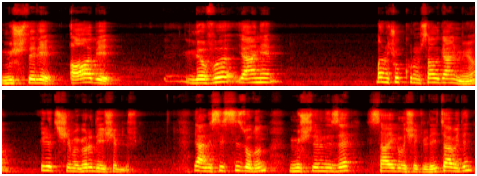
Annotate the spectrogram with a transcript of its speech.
müşteri abi lafı yani bana çok kurumsal gelmiyor. İletişime göre değişebilir. Yani siz siz olun, müşterinize saygılı şekilde hitap edin,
